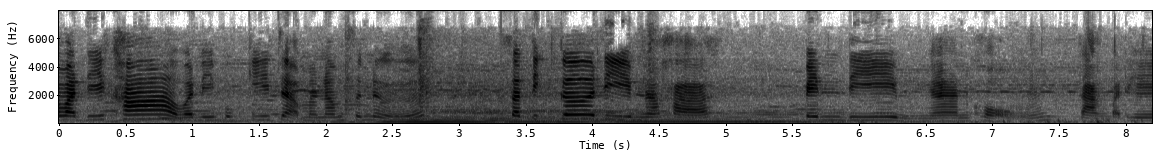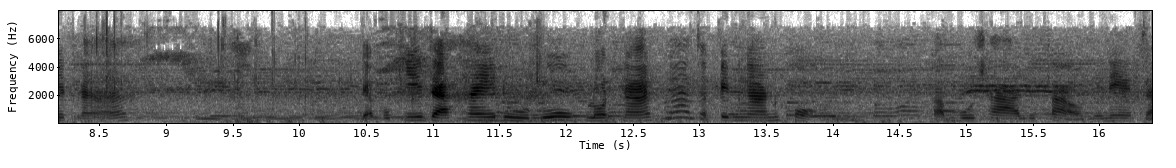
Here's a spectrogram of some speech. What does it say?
สวัสดีค่ะ วันนี้ปุ๊กกี้จะมานำเสนอสติกเกอร์ดีมนะคะ เป็นดีมงานของต่างประเทศนะ เดี๋ยวปุ๊กกี้จะให้ดูรูปรถนะ น่าจะเป็นงานของกัมพูชาหรือเปล่าไม่แน่ใจ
